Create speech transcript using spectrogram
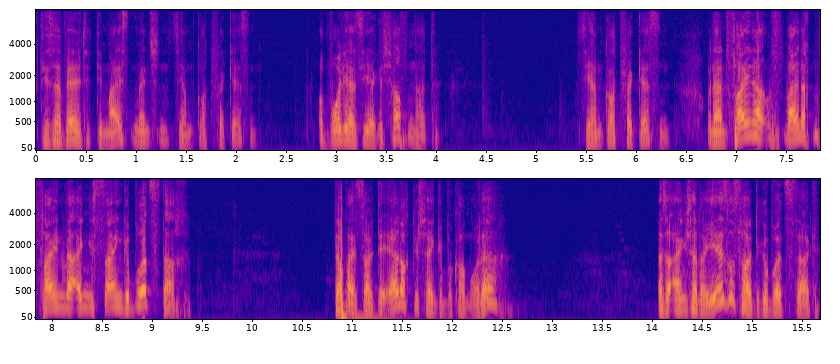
auf dieser Welt, die meisten Menschen, sie haben Gott vergessen, obwohl er sie ja geschaffen hat. Sie haben Gott vergessen. Und an Weihnachten feiern wir eigentlich seinen Geburtstag. Dabei sollte er doch Geschenke bekommen, oder? Also eigentlich hat doch Jesus heute Geburtstag.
